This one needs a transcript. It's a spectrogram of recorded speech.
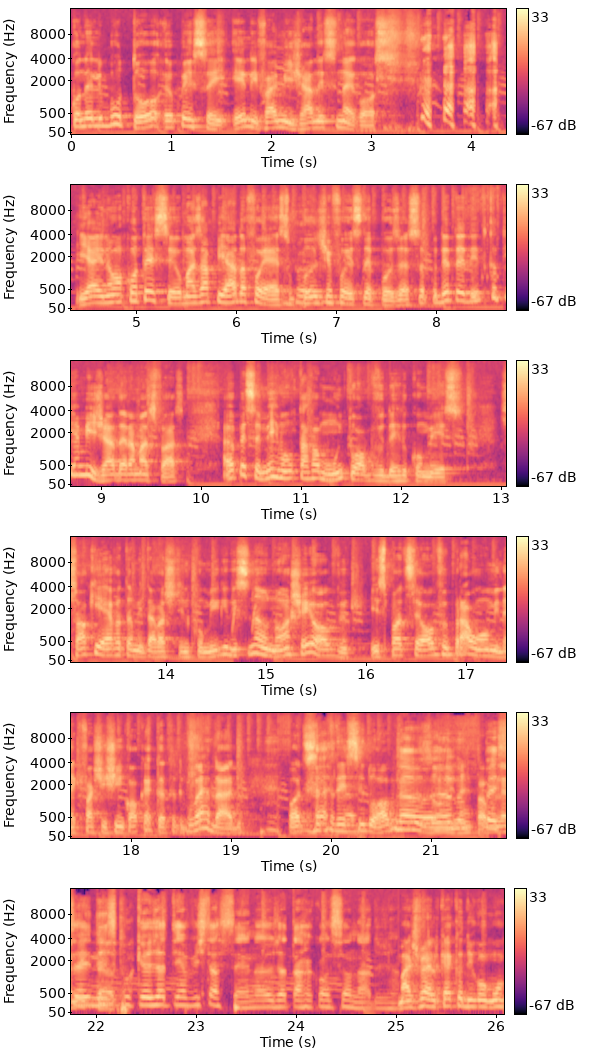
quando ele botou, eu pensei, ele vai mijar nesse negócio. e aí não aconteceu, mas a piada foi essa, o punch foi esse depois. Você podia ter dito que eu tinha mijado, era mais fácil. Aí eu pensei, meu irmão, tava muito óbvio desde o começo. Só que Eva também tava assistindo comigo e disse: Não, não achei óbvio. Isso pode ser óbvio pra homem, né? Que faz xixi em qualquer canto. Eu digo, verdade. Pode ser ter sido óbvio pros eu homens, né? Pra pensei nisso tanto. porque eu já tinha visto a cena, eu já tava condicionado já. Mas, velho, quer que eu diga alguma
